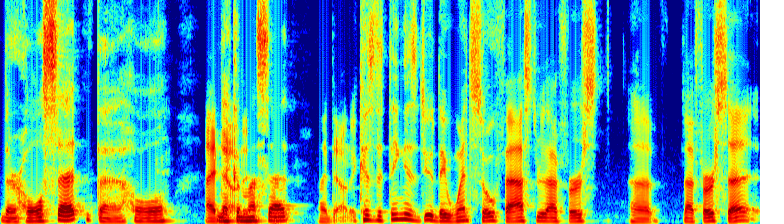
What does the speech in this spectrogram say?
their whole set, the whole I it. Nekoma set? I doubt it. Because the thing is, dude, they went so fast through that first uh that first set.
